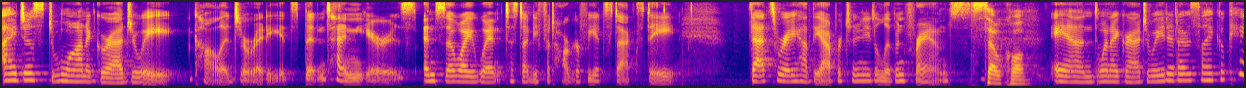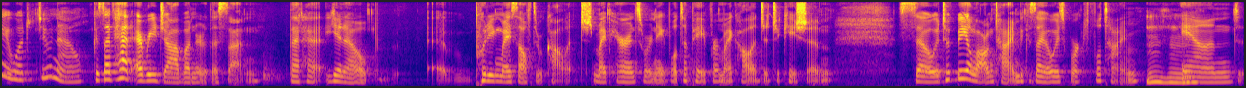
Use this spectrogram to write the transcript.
I just want to graduate college already. It's been 10 years. And so I went to study photography at Sac State. That's where I had the opportunity to live in France. So cool. And when I graduated, I was like, okay, what to do now? Because I've had every job under the sun that had, you know, putting myself through college. My parents weren't able to pay for my college education. So it took me a long time because I always worked full time. Mm-hmm. And,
